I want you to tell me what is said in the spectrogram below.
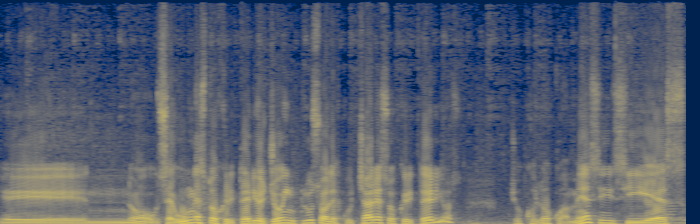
eh, no, según estos criterios, yo incluso al escuchar esos criterios, yo coloco a Messi, si es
